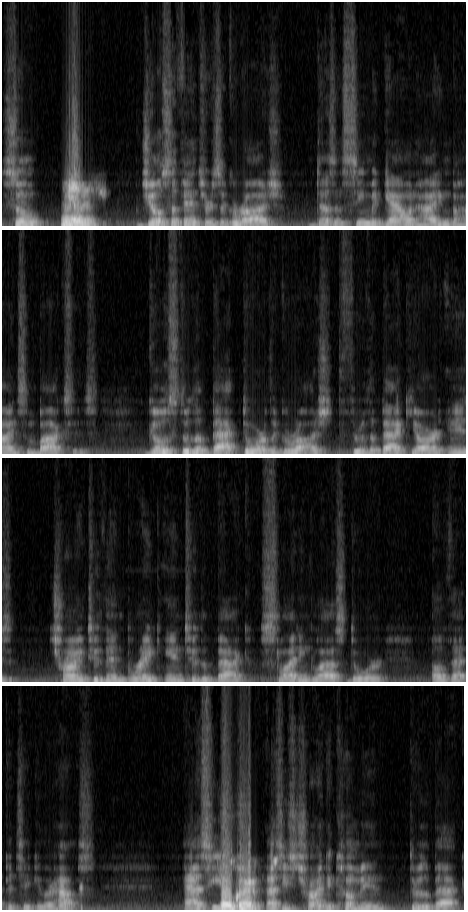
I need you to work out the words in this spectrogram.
So Mhm. Joseph enters the garage, doesn't see McGowan hiding behind some boxes, goes through the back door of the garage, through the backyard, and is trying to then break into the back sliding glass door of that particular house. As he's Okay. as he's trying to come in through the back,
